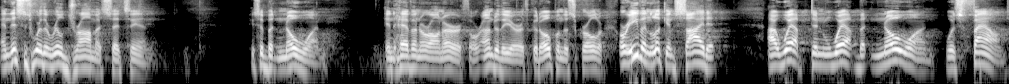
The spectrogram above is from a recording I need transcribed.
And this is where the real drama sets in. He said, But no one in heaven or on earth or under the earth could open the scroll or, or even look inside it. I wept and wept, but no one was found.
